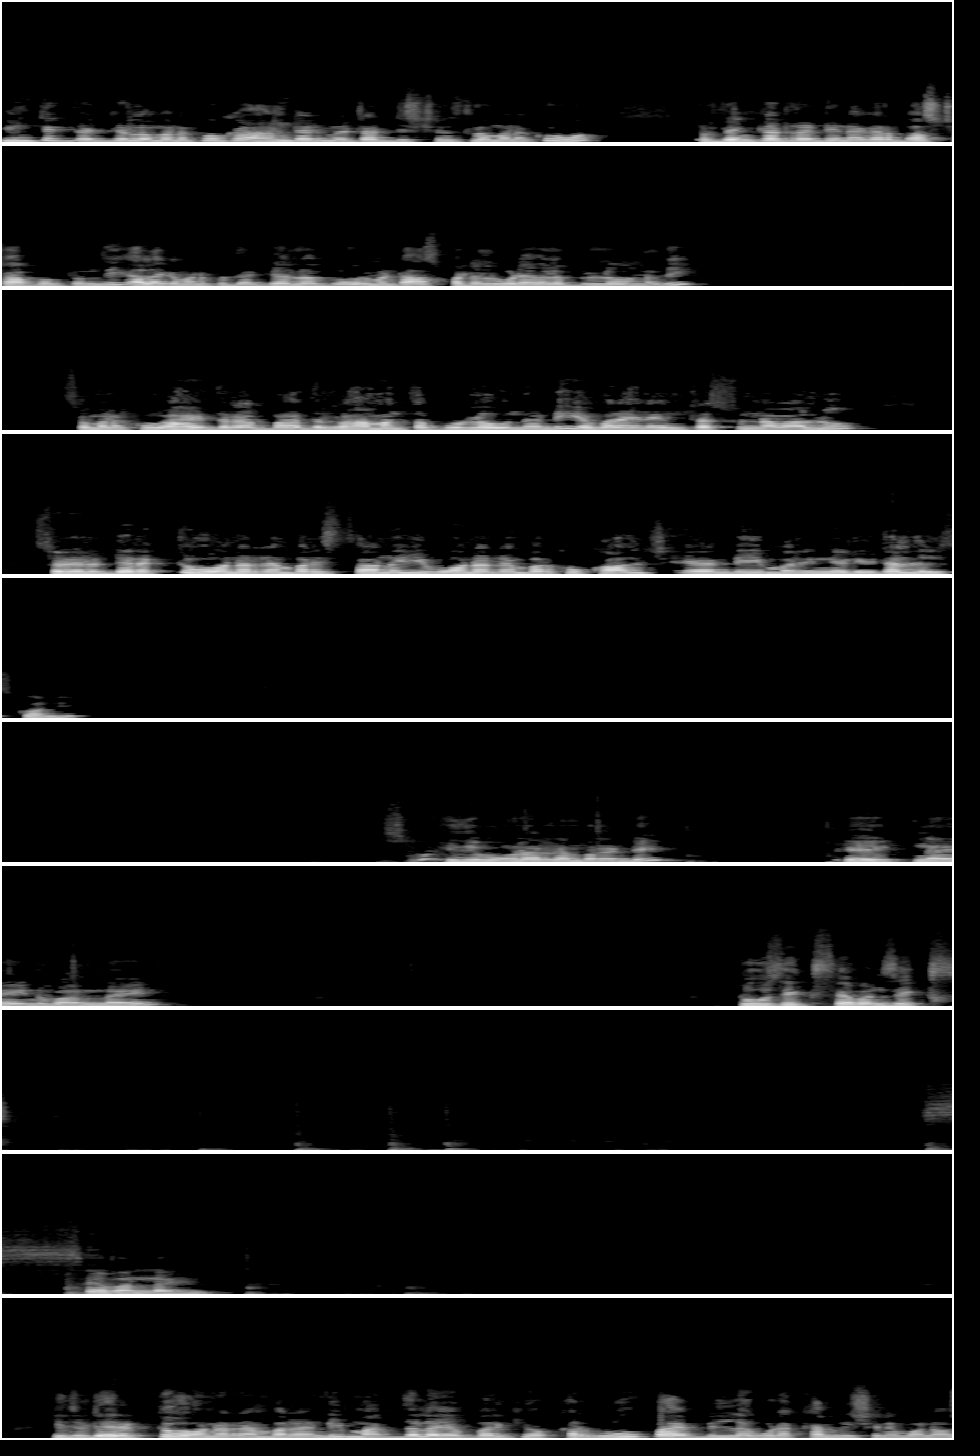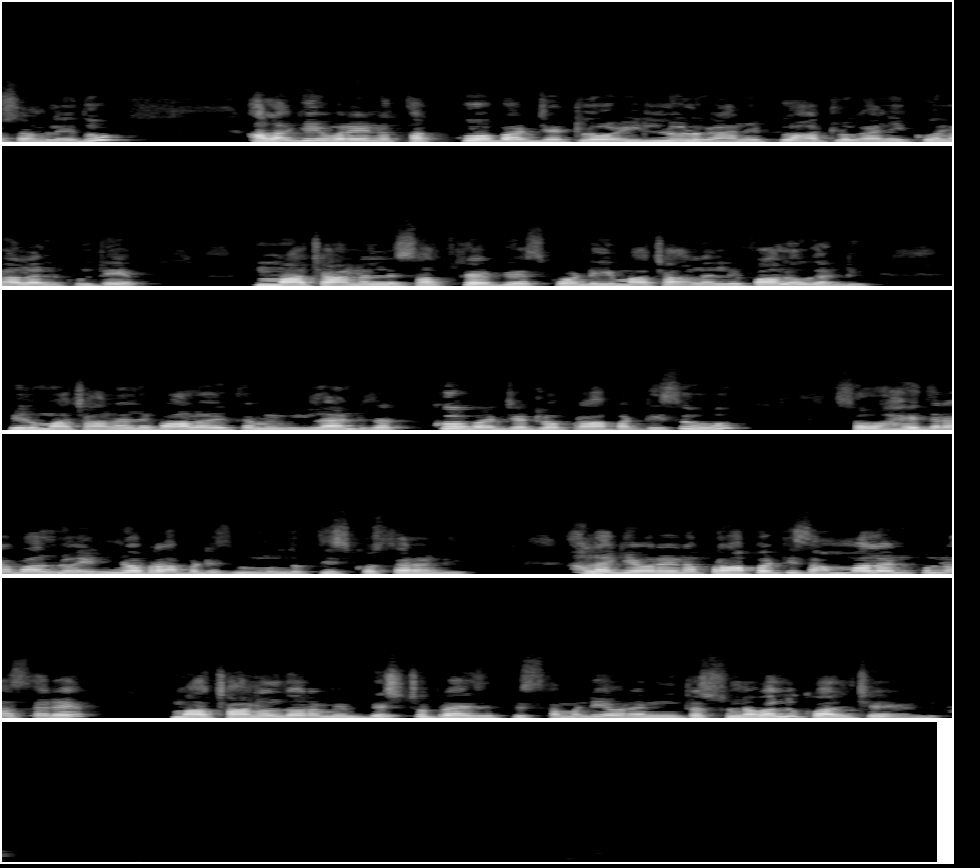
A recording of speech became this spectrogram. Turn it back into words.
ఇంటికి దగ్గరలో మనకు ఒక 100 మీటర్ డిస్టెన్స్‌లో మనకు వెంకటరెడ్డి నగర్ బస్ స్టాప్ ఉంటుంది. అలాగే మనకు దగ్గరలో గవర్నమెంట్ హాస్పిటల్ కూడా అవైలబుల్‌లో ఉన్నది. సో, మనకు హైదరాబాద్ రామంతపూర్‌లో ఉందండి. ఎవరైనా ఇంట్రెస్ట్ ఉన్న వాళ్ళు సో, నేను డైరెక్ట్ ఓనర్ నెంబర్ ఇస్తాను. ఈ ఓనర్ నెంబర్కు కాల్ చేయండి. మరిన్ని డీటెయిల్ తెలుసుకోండి. సో, ఇది ఓనర్ నెంబర్ అండి. 8919 2676 79 ఇది డైరెక్ట్ ఓనర్ నెంబర్ అండి. మధ్యలో ఎవరికి ఒక్క రూపాయి బిల్ల కూడా కమిషన్ ఇవ్వనవసరం లేదు. అలాగే ఎవరైనా తక్కువ బడ్జెట్‌లో ఇల్లులు కానీ ప్లాట్లు కానీ కొనాలనుకుంటే మా ఛానల్ని సబ్స్క్రైబ్ చేసుకోండి మా ఛానల్ని ఫాలో కండి. మీరు మా ఛానల్ని ఫాలో అయితే మేము ఇలాంటి తక్కువ బడ్జెట్‌లో ప్రాపర్టీస్ సో, హైదరాబాద్‌లో ఎన్నో ప్రాపర్టీస్ ముందుకు తీసుకొస్తానండి. అలాగే ఎవరైనా ప్రాపర్టీస్ అమ్మాలనుకున్నా సరే మా ఛానల్ ద్వారా మేము బెస్ట్ ప్రైస్ ఇప్పిస్తామండి. ఎవరైనా ఇంట్రెస్ట్ ఉన్న వాళ్ళు కాల్ చేయండి.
